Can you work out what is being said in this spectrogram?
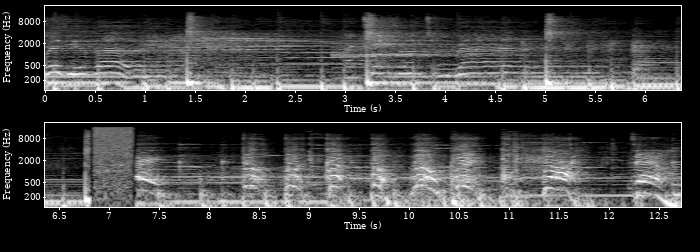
With your? God damn.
